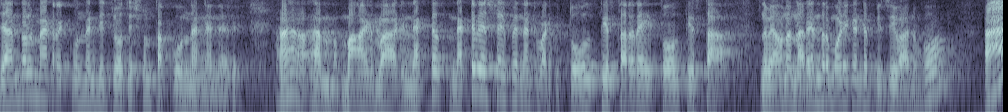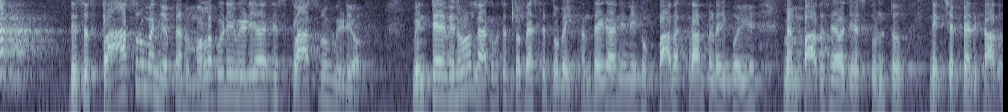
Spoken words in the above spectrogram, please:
జనరల్ మ్యాటర్ ఎక్కువ ఉందండి జ్యోతిష్యం తక్కువ ఉందండి అనేది మా వాడి నెట్ నెట్ వేస్ట్ అయిపోయిందంటే వాడికి తోలు తీస్తారనే తోలు తీస్తా. నువ్వేమన్నా నరేంద్ర మోడీ కంటే బిజీవా నువ్వు? దిస్ ఇస్ క్లాస్ రూమ్ అని చెప్పాను. Mullapudi video is classroom video వింటే విను లేకపోతే దుబ్బేస్తే దుబై అంతేగాని నీకు పాదక్రాంతుడైపోయి మేము పాదసేవ చేసుకుంటూ నీకు చెప్పేది కాదు.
